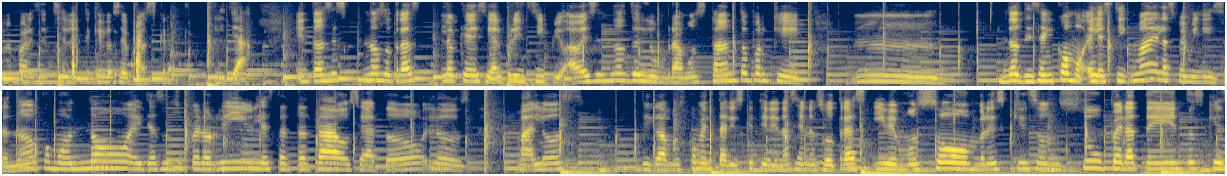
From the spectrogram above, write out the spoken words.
me parece excelente que lo sepas, crack, y ya. Entonces, nosotras, lo que decía al principio, a veces nos deslumbramos tanto porque mmm, nos dicen como el estigma de las feministas, ¿no? Como, no, ellas son súper horribles, ta, ta, ta, o sea, todos los malos digamos, comentarios que tienen hacia nosotras y vemos hombres que son súper atentos, que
